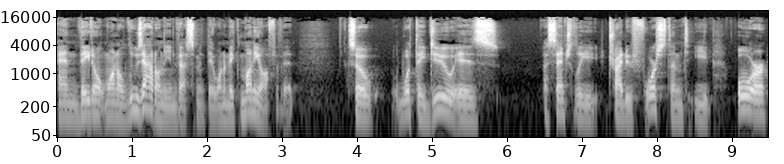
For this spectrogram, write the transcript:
and they don't want to lose out on the investment they want to make money off of it so what they do is essentially try to force them to eat or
